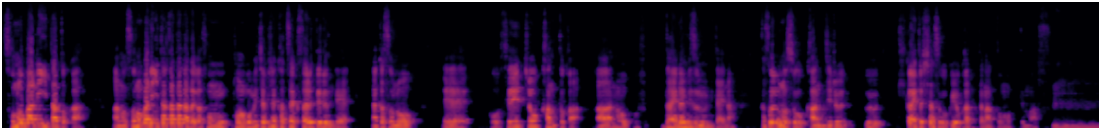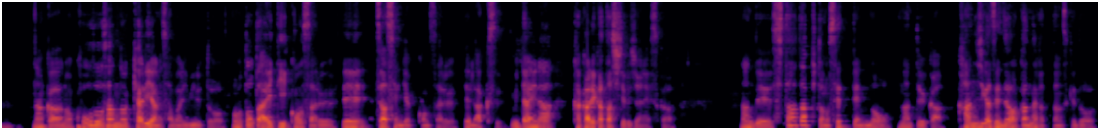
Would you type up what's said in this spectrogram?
その場にいたとか、あの、その場にいた方々がそのその後めちゃくちゃ活躍されてるんで、なんかその、えー、こう成長感とか、あの、ダイナミズムみたいな、そういうのをすごく感じる機会としてはすごく良かったなと思ってます。うんなんかあの、構造さんのキャリアのサマリ見ると、もともと IT コンサルで、ザ戦略コンサルで、ラックスみたいな書かれ方してるじゃないですか。なんで、スタートアップとの接点の、なんていうか、感じが全然わかんなかったんですけど、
